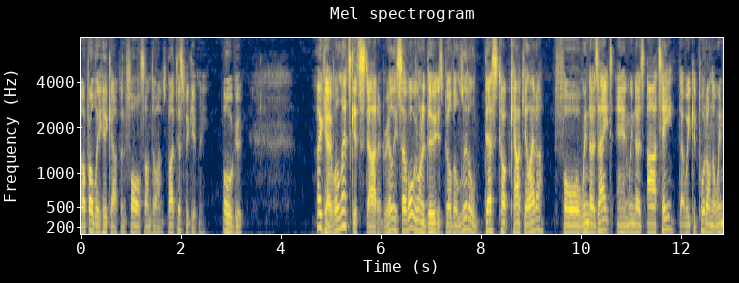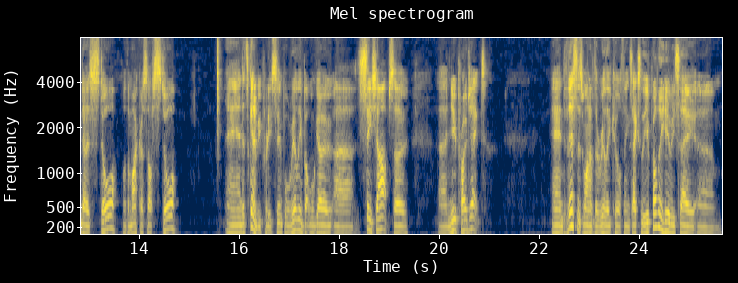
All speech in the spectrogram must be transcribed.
I'll probably hiccup and fall sometimes, but just forgive me. All good. Okay, well let's get started really. So what we want to do is build a little desktop calculator for Windows 8 and Windows RT that we could put on the Windows Store or the Microsoft Store. And it's going to be pretty simple really, but we'll go uh, C Sharp, so uh, new project, and this is one of the really cool things. Actually, you probably hear me say, um,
